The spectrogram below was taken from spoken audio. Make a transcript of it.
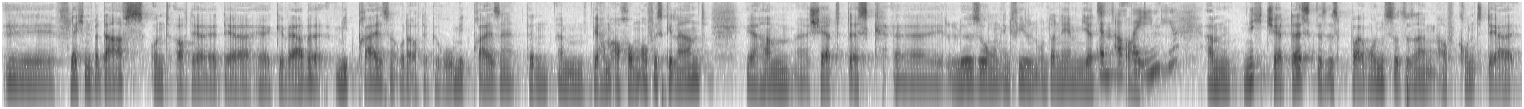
äh, Flächenbedarfs und auch der, der äh, Gewerbemietpreise oder auch der Büromietpreise. Denn ähm, wir haben auch Homeoffice gelernt. Wir haben äh, Shared Desk äh, Lösungen in vielen Unternehmen jetzt. Ähm, auch bei Ihnen hier? Ähm, nicht Shared Desk, das ist bei uns sozusagen aufgrund der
